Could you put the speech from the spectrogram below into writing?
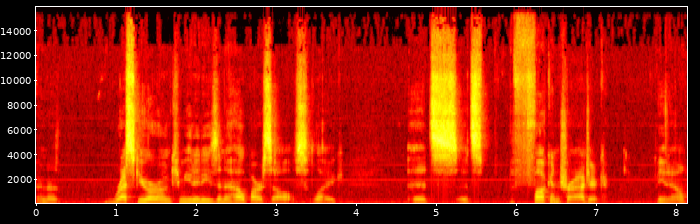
and rescue our own communities and to help ourselves like it's it's fucking tragic you know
